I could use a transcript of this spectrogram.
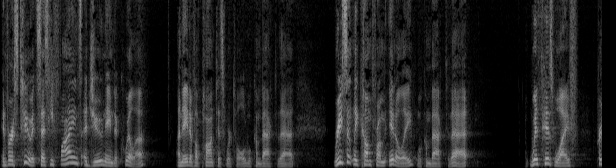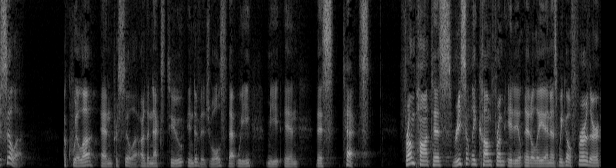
in verse 2, it says he finds a Jew named Aquila, a native of Pontus, we're told. We'll come back to that recently come from Italy, we'll come back to that, with his wife Priscilla. Aquila and Priscilla are the next two individuals that we meet in this text. From Pontus, recently come from Italy, and as we go further,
